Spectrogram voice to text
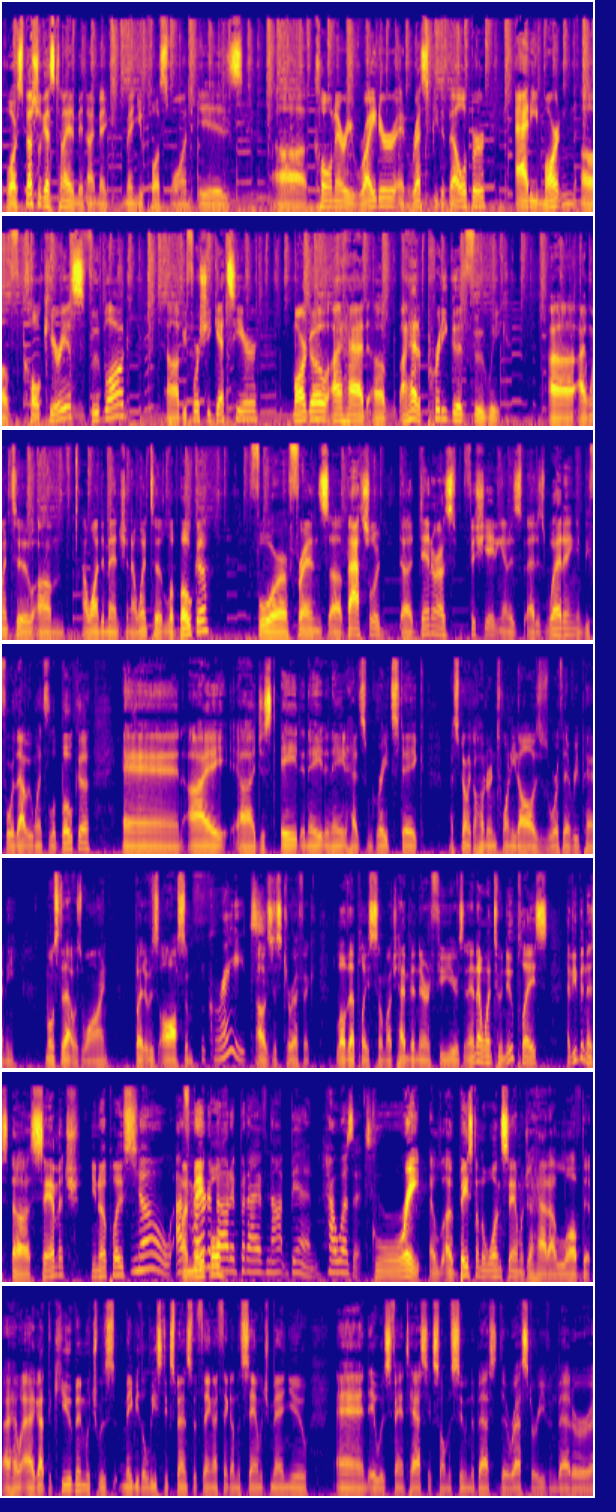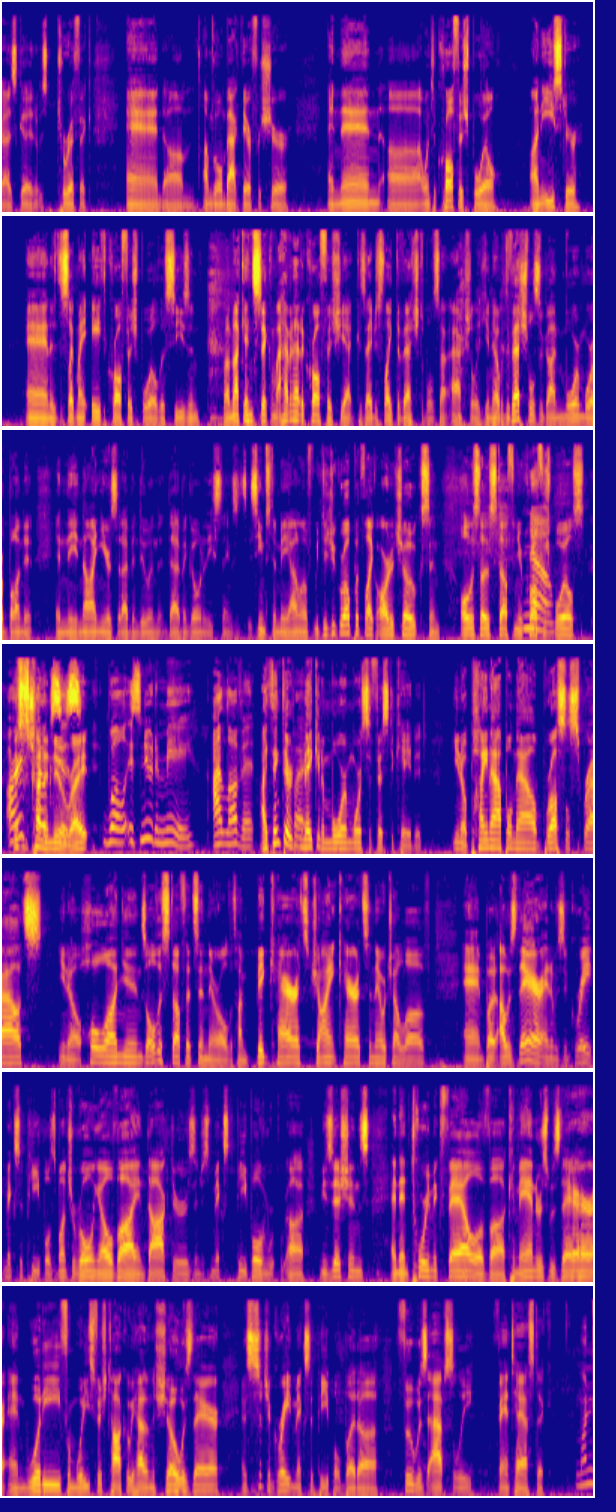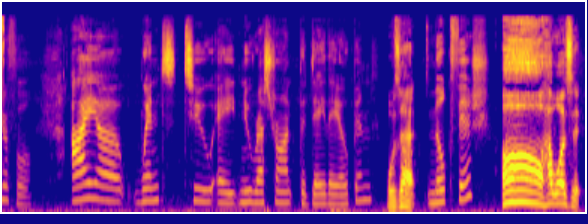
Well, our special guest tonight at Midnight Menu Plus One is uh, culinary writer and recipe developer Addie Martin of Culicurious Food Blog. Uh, before she gets here, Margot, I had a, I had a pretty good food week. Uh, I went to um, I wanted to mention I went to La Boca for a friend's uh, bachelor uh, dinner. I was officiating at his at his wedding, and before that we went to La Boca, and I uh, just ate and ate and ate. Had some great steak. I spent like 120 dollars. It was worth every penny. Most of that was wine, but it was awesome. Great. Oh, it was just terrific. Love that place so much. I haven't been there in a few years. And then I went to a new place. Have you been to uh, Sandwich? You know the place? no, I've on heard Maple? about it, but I have not been. How was it? Great. Uh, uh, based on the one sandwich I had, I loved it. I, I got the Cuban, which was maybe the least expensive thing I think on the sandwich menu, and it was fantastic. So I'm assuming the best, the rest are even better or as good. It was terrific, and um, I'm going back there for sure. And then uh, I went to Crawfish Boil on Easter, and it's like my eighth crawfish boil this season. But I'm not getting sick. I haven't had a crawfish yet because I just like the vegetables. uh, Actually, you know, but the vegetables have gotten more and more abundant in the nine years that I've been doing that I've been going to these things. It, it seems to me. I don't know if we, did you grow up with like artichokes and all this other stuff in your crawfish No. boils. this is kind of new, is- right? Well, it's new to me. I love it. I think they're making them more and more sophisticated. You know, pineapple now, Brussels sprouts, you know, whole onions, all this stuff that's in there all the time. Big carrots, giant carrots in there, which I love. And but I was there, and it was a great mix of people. It was a bunch of rolling elvi and doctors, and just mixed people, uh, musicians. And then Tory McPhail of uh, Commanders was there, and Woody from Woody's Fish Taco we had on the show was there. And it's such a great mix of people. But uh, food was absolutely fantastic. Wonderful. I uh, went to a new restaurant the day they opened. What was that? Milkfish. Oh, how was it?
